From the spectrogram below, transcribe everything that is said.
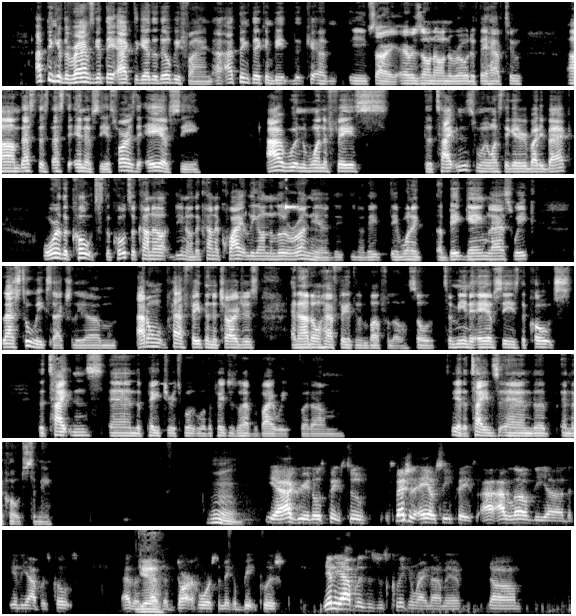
I think if the Rams get their act together, they'll be fine. I, I think they can beat the, uh, the sorry Arizona on the road if they have to. Um, that's the that's the NFC. As far as the AFC, I wouldn't want to face the Titans when once they get everybody back, or the Colts. The Colts are kind of you know they're kind of quietly on the little run here. They, you know they they won a, a, big game last week, last two weeks actually. Um, I don't have faith in the Chargers, and I don't have faith in Buffalo. So to me, in the AFC is the Colts, the Titans, and the Patriots. Well, well, the Patriots will have a bye week, but um, yeah, the Titans and the and the Colts to me. Hmm. Yeah, I agree with those picks too, especially the AFC picks. I, I love the uh, the Indianapolis Colts as a Yeah. as a dark horse to make a big push. Indianapolis is just clicking right now, man. Um,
